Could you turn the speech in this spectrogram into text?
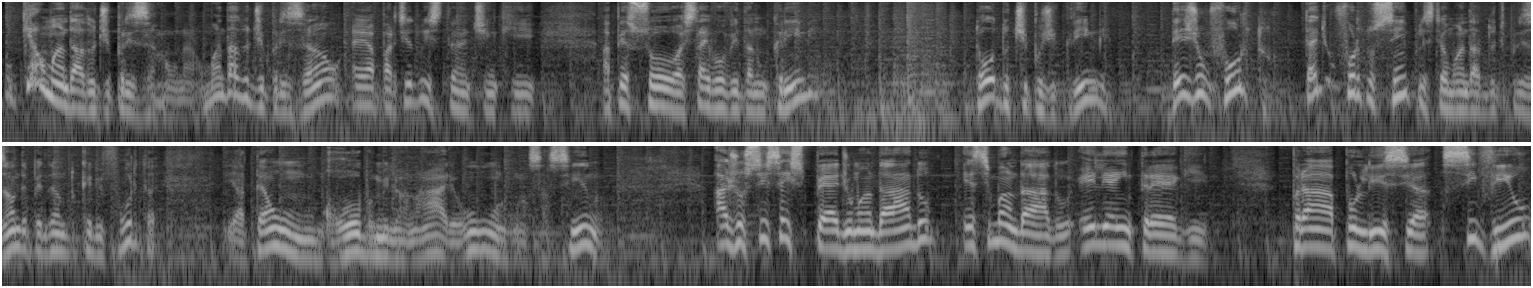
O que é um mandado de prisão? Né? O mandado de prisão é a partir do instante em que a pessoa está envolvida num crime, todo tipo de crime, desde um furto, até de um furto simples ter um mandado de prisão, dependendo do que ele furta, e até um roubo milionário, um, assassino, a justiça expede o mandado, esse mandado ele é entregue para a polícia civil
